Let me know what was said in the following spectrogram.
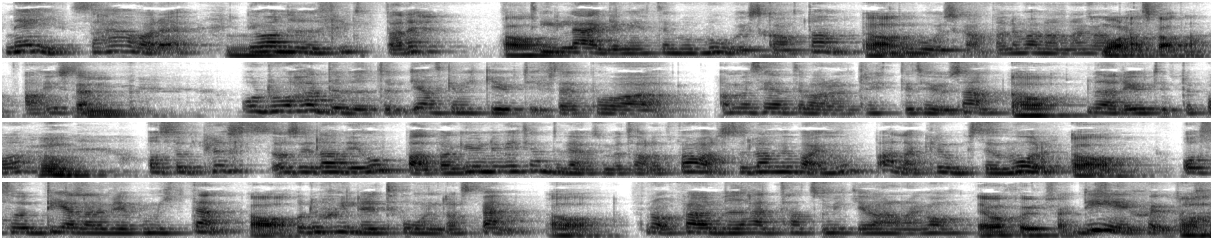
Nej, så här var det. Det var när vi flyttade Mm. Ja. till lägenheten på Bohusgatan. Ja. På Bohusgatan, det var en annan gång. Smålandsgatan. Ja, just det. Mm. Och då hade vi typ ganska mycket utgifter på, om jag säger att det var runt 30 000. Ja. Vi hade utgifter på. Ja. Och så plus, och så la vi ihop allt. Bara, Gud, nu vet jag inte vem som betalat vad. Så la vi bara ihop alla klumpsummor. Ja, Och så delade vi det på mitten. Ja. Och då skilde det 200 spänn. ja. För, för att vi hade tagit så mycket varannan gång. Det var sjukt faktiskt. Det är sjukt. Ja.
